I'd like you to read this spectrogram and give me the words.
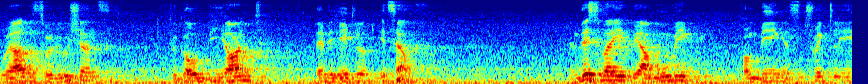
reliable solutions to go beyond the vehicle itself. In this way, we are moving from being a strictly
